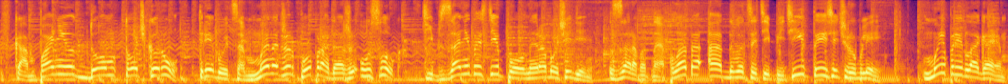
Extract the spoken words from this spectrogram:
В компанию дом.ру требуется менеджер по продаже услуг. Тип занятости – полный рабочий день. Заработная плата от 25 тысяч рублей. Мы предлагаем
